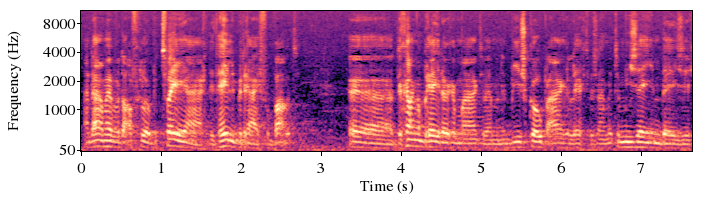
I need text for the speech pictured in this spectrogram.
En daarom hebben we de afgelopen twee jaar dit hele bedrijf verbouwd. De gangen breder gemaakt, we hebben een bioscoop aangelegd, we zijn met een museum bezig.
